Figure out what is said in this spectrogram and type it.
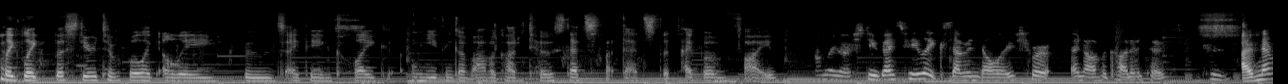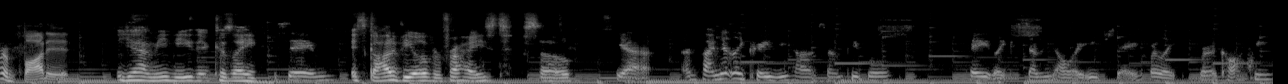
like like the stereotypical like LA foods. I think like when you think of avocado toast, that's that's the type of vibe. Oh my gosh, do you guys pay like seven dollars for an avocado toast? I've never bought it. Yeah, me neither. Cause like same. it's got to be overpriced. So Yeah, I find it like crazy how some people pay like seven dollar each day for like for a coffee.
